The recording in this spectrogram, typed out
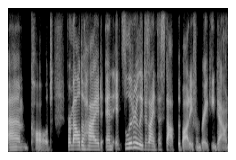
um, called formaldehyde, and it's literally designed to stop the body from breaking down.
